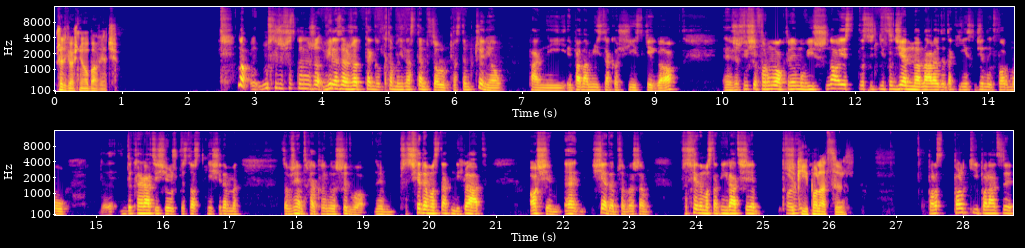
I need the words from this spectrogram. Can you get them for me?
przedwiośniu obawiać? No, myślę, że wszystko wiele zależy od tego, kto będzie następcą lub następczynią pani, pana ministra Kościńskiego. E, rzeczywiście formuła, o której mówisz, no jest dosyć niecodzienna, no ale do takich niecodziennych formuł e, deklaracji się już przez te ostatnie 7, zabrzmiałem trochę premier Szydło, e, przez 7 ostatnich lat, 8, e, 7, przepraszam, przez 7 ostatnich lat się... Polki i Polacy. Pol, Polki i Polacy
